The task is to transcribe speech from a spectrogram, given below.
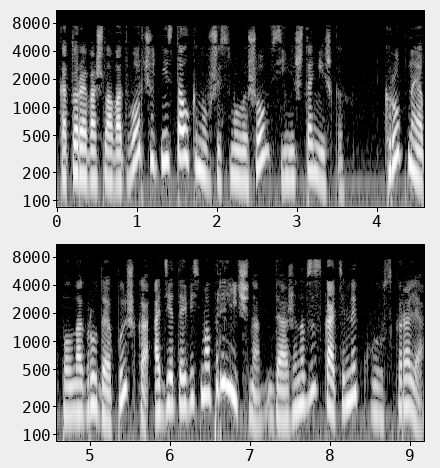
которая вошла во двор, чуть не столкнувшись с малышом в синих штанишках. Крупная полногрудая пышка, одетая весьма прилично, даже на взыскательный курс короля.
